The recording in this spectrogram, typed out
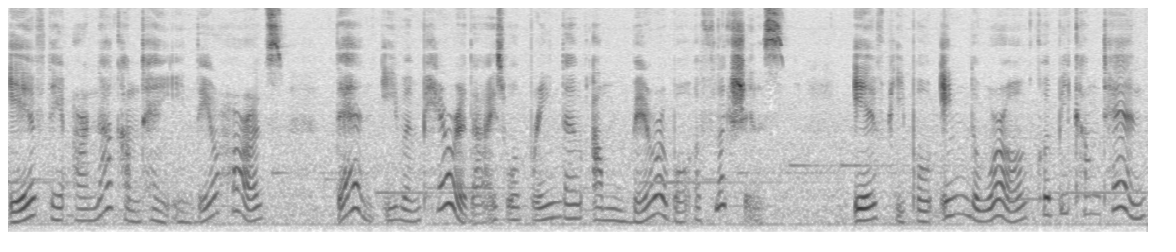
If they are not content in their hearts, then even paradise will bring them unbearable afflictions. If people in the world could be content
